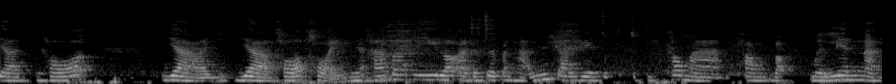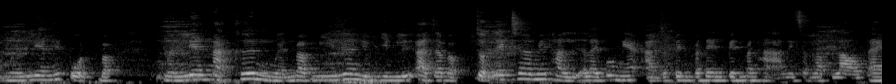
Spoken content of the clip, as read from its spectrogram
อย่าท้ออย่าอย่าท้อถอยนะคะบางทีเราอาจจะเจอปัญหาเรื่องการเรียนจุกจิกจิกเข้ามาทำแบบเหมือนเรียนหนักเหมือนเรียนให้ปวดแบบเหมือนเรียนหนักขึ้นเหมือนแบบมีเรื่องยุ่มยิมหรืออาจจะแบบจดเลคเชอร์ไม่ทันหรืออะไรพวกนี้อาจจะเป็นประเด็นเป็นปัญหาในสำหรับเราแต่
